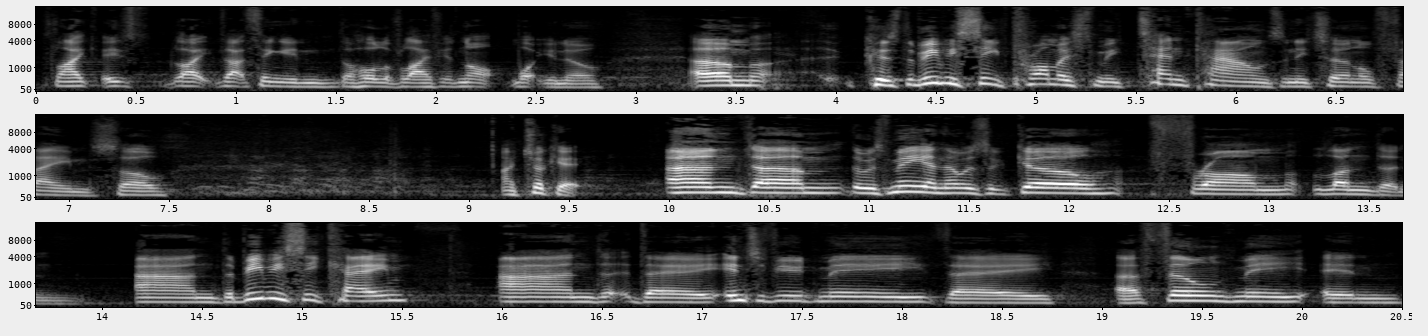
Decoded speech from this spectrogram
it's like, it's like that thing in The Whole of Life is not what you know. Because um, the BBC promised me £10 and eternal fame, so I took it. And um, there was me, and there was a girl from London. And the BBC came, and they interviewed me, they uh, filmed me in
